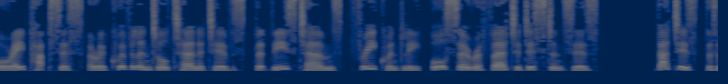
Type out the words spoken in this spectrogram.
or apapsis are equivalent alternatives, but these terms, frequently, also refer to distances, that is, the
